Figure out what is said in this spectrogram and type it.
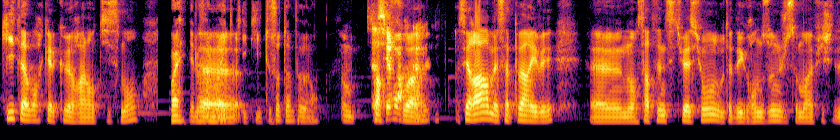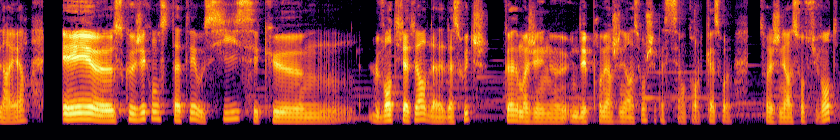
quitte à avoir quelques ralentissements. Ouais, il y a le framerate Euh, qui, qui te saute un peu, non? c'est rare, Parfois. quand même. C'est rare, mais ça peut arriver. euh, dans certaines situations où tu as des grandes zones justement affichées derrière. Et euh, ce que j'ai constaté aussi, c'est que hum, le ventilateur de la, de la Switch, en tout cas, moi j'ai une, une des premières générations, je sais pas si c'est encore le cas sur, sur les générations suivantes,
